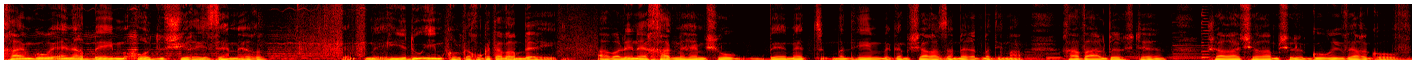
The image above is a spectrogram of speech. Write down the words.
לחיים גורי אין הרבה מאוד שירי זמר, ידועים כל כך, הוא כתב הרבה, אבל הנה אחד מהם שהוא באמת מדהים, וגם שרה זמרת מדהימה, חווה אלברשטיין, שרה את שירם של גורי וארגוב,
